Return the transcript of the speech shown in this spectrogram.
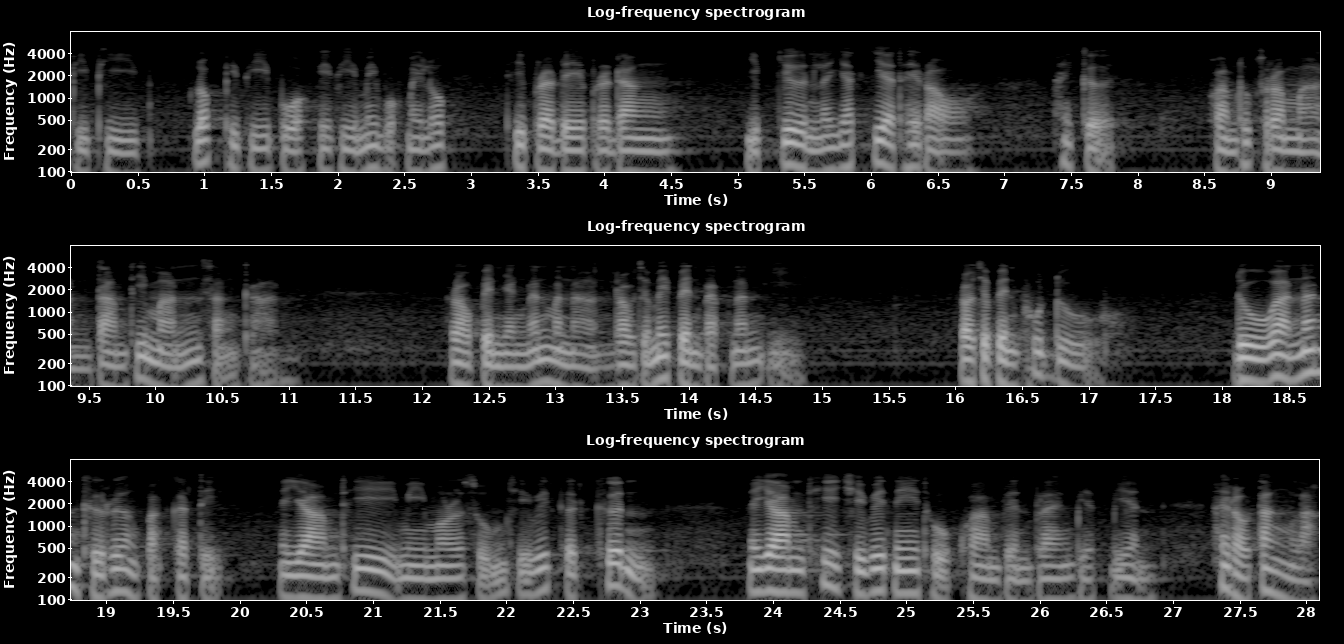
พีพีลบพีพีบวกพีพีไม่บวกไม่ลบที่ประเดประดัง หยิบยื่นและยัดเยียดให้เรา ให้เกิดความทุกข์ทรมานตามที่มันสั่งการ เราเป็นอย่างนั้นมานาน เราจะไม่เป็นแบบนั้นอีก เราจะเป็นผู้ดู ดูว่านั่นคือเรื่องปกติ ในยามที่มีมรสุมชีวิตเกิดขึ้น ในยามที่ชีวิตนี้ถูกความเปลี่ยนแปลงเบียดเบียน ให้เราตั้งหลัก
